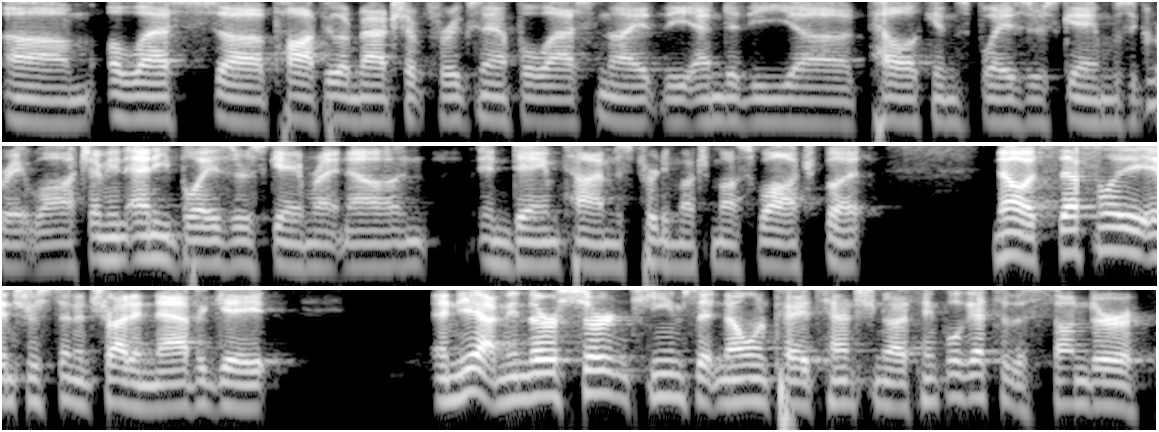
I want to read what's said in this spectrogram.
um, a less uh, popular matchup. For example, last night, the end of the uh, Pelicans Blazers game was a great watch. I mean, any Blazers game right now in, in Dame time is pretty much must watch. But no, it's definitely interesting to try to navigate. And yeah, I mean, there are certain teams that no one pay attention to. I think we'll get to the Thunder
